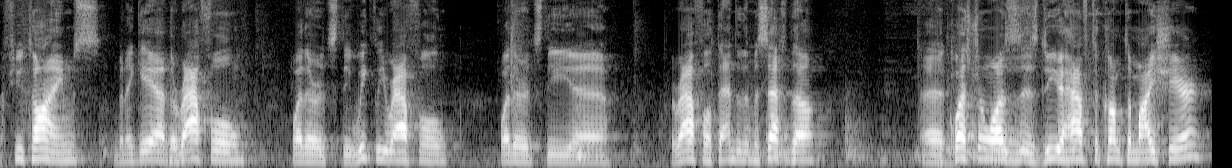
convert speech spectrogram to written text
a few times, Benegea, the raffle, whether it's the weekly raffle, whether it's the, uh, the raffle at the end of the Masechta. Uh, question was, is do you have to come to my share?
